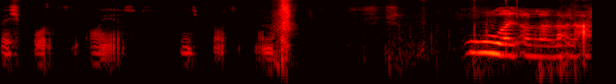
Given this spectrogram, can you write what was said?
Weź porcję. O Jezus. 5% mamy. Ua la la la la.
